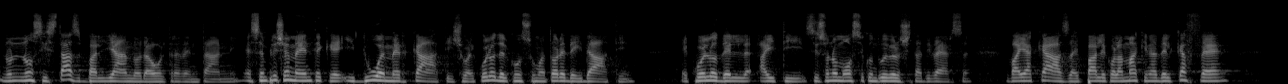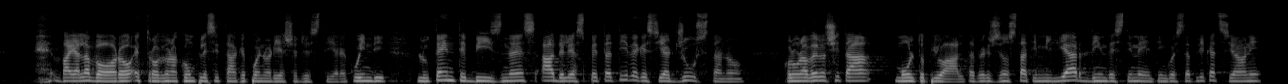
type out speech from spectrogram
non, non si sta sbagliando da oltre vent'anni, è semplicemente che i due mercati, cioè quello del consumatore dei dati e quello dell'IT, si sono mossi con due velocità diverse. Vai a casa e parli con la macchina del caffè, vai al lavoro e trovi una complessità che poi non riesci a gestire. Quindi l'utente business ha delle aspettative che si aggiustano con una velocità molto più alta, perché ci sono stati miliardi di investimenti in queste applicazioni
